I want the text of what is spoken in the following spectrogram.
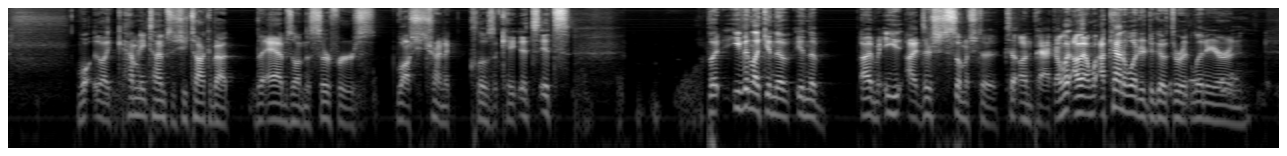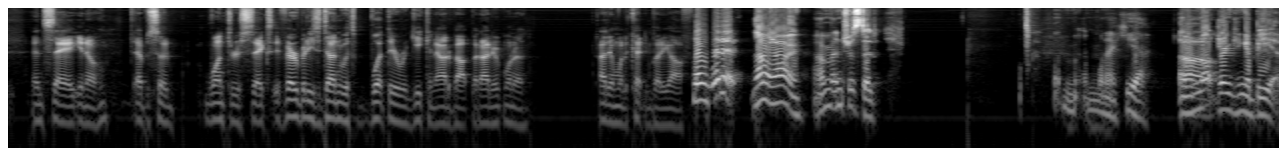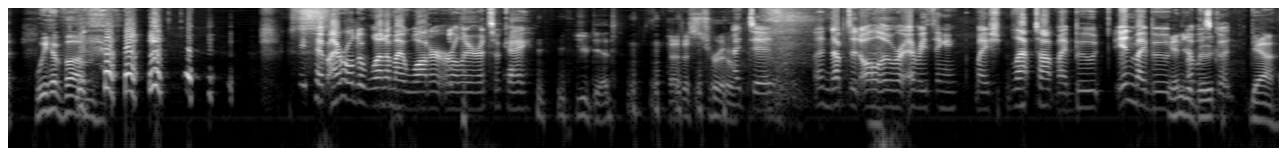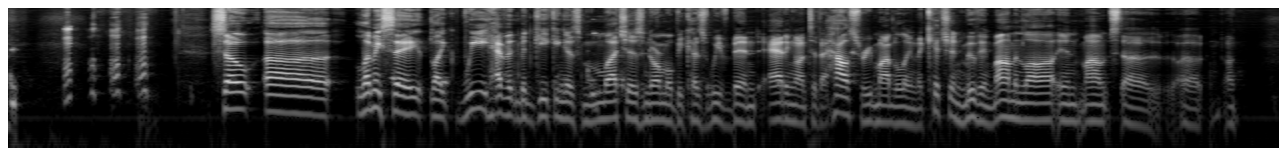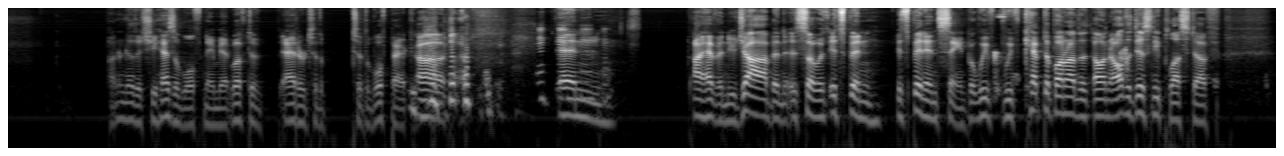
what, like how many times does she talk about the abs on the surfers while she's trying to close a case? It's it's, but even like in the in the I mean, I, there's so much to, to unpack. I, I, I kind of wanted to go through it linear and and say you know episode one through six if everybody's done with what they were geeking out about, but I didn't want to I didn't want to cut anybody off. No, get it. No, no, I'm interested. I'm, I'm gonna hear. And I'm not drinking a beer. We have um. Hey Pip, I rolled a one on my water earlier. It's okay. You did. That is true. I did. I nubbed it all over everything. My sh- laptop, my boot, in my boot. In your I was boot. good. Yeah. So uh, let me say, like, we haven't been geeking as much as normal because we've been adding onto the house, remodeling the kitchen, moving mom-in-law in mom's. Uh, uh, uh, I don't know that she has a wolf name yet. We'll have to add her to the to the wolf pack. Uh, and I have a new job, and so it- it's been it's been insane. But we've we've kept up on all the on all the Disney Plus stuff.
